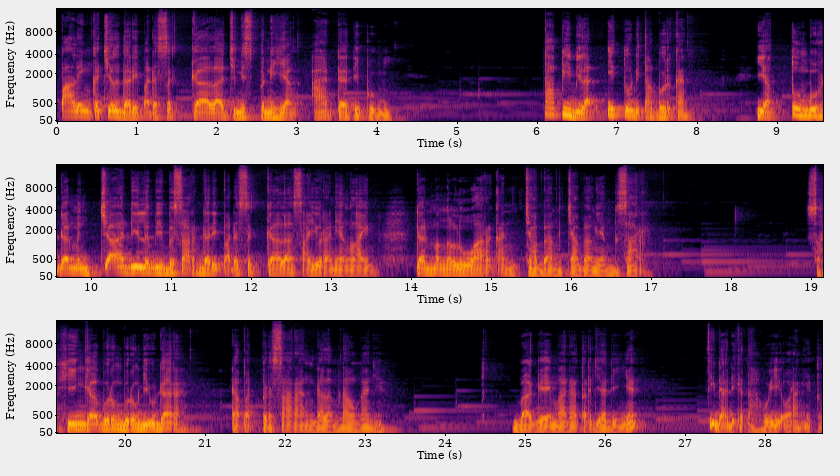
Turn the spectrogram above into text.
paling kecil daripada segala jenis benih yang ada di bumi. Tapi bila itu ditaburkan, ia tumbuh dan menjadi lebih besar daripada segala sayuran yang lain dan mengeluarkan cabang-cabang yang besar. Sehingga burung-burung di udara dapat bersarang dalam naungannya. Bagaimana terjadinya? Tidak diketahui orang itu.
